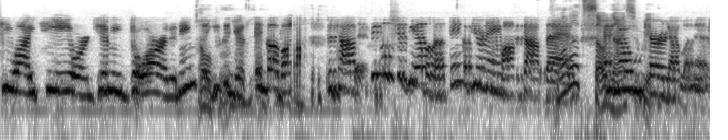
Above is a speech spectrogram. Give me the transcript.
TYT or Jimmy Dore or the names Oh. that you can just think of off the top. People should be able to think of your name off the top of head well, that's so and nice know of who you. Tara Devlin is.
